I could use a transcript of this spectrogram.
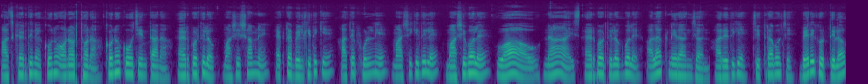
আজকের দিনে কোনো অনর্থ না, কোনো কুচিন্তা না। এরপর তিলক মাসির সামনে একটা বেলকি দিকে হাতে ফুল নিয়ে মাসিকে দিলে মাসি বলে ওয়াও নাইস এরপর তিলক বলে, আলাক নিরঞ্জন। আর এদিকে চিত্রা বলছে ভেরি গুড তিলক।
